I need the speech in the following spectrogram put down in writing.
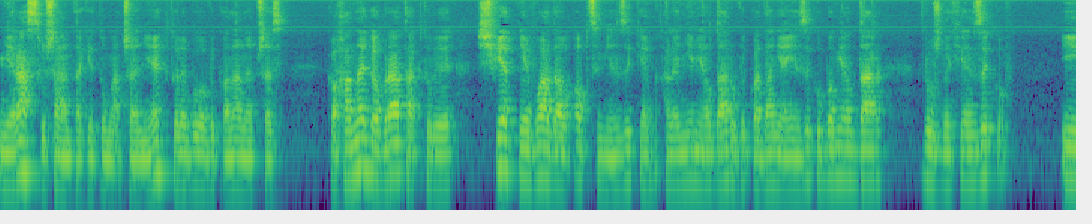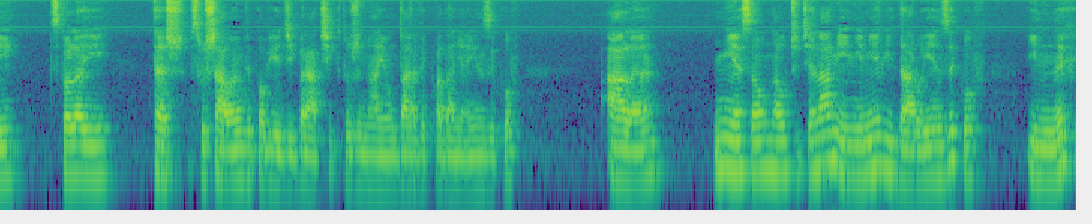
Nieraz słyszałem takie tłumaczenie, które było wykonane przez kochanego brata, który świetnie władał obcym językiem, ale nie miał daru wykładania języku, bo miał dar różnych języków. I z kolei też słyszałem wypowiedzi braci, którzy mają dar wykładania języków, ale nie są nauczycielami, nie mieli daru języków innych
